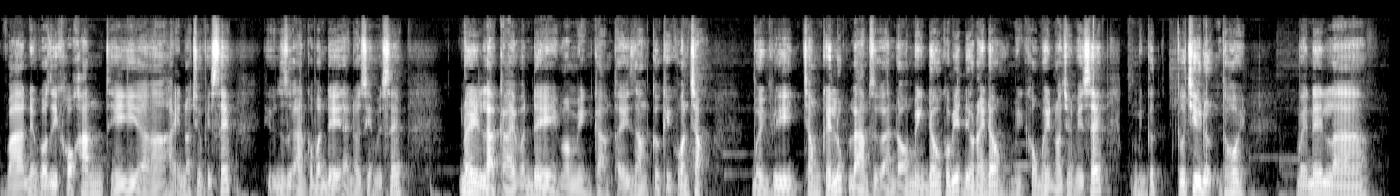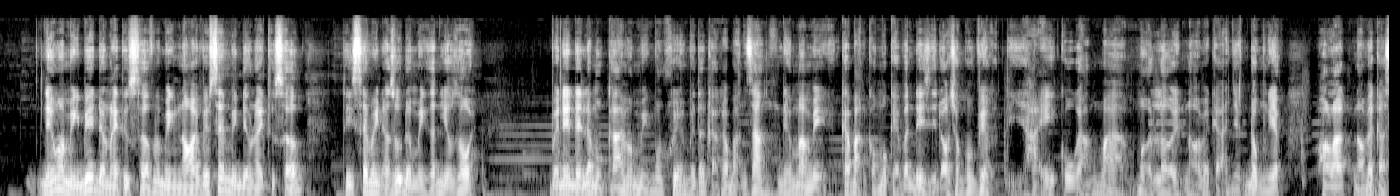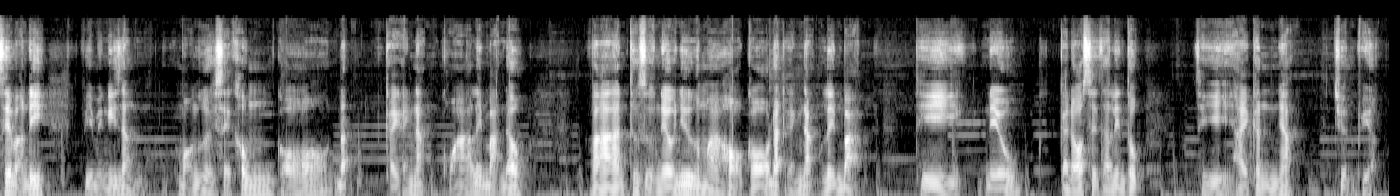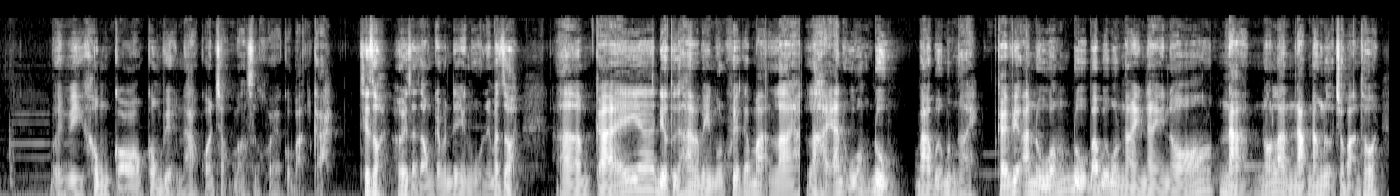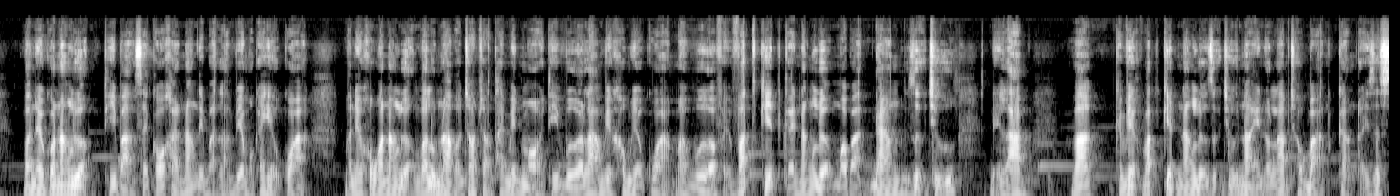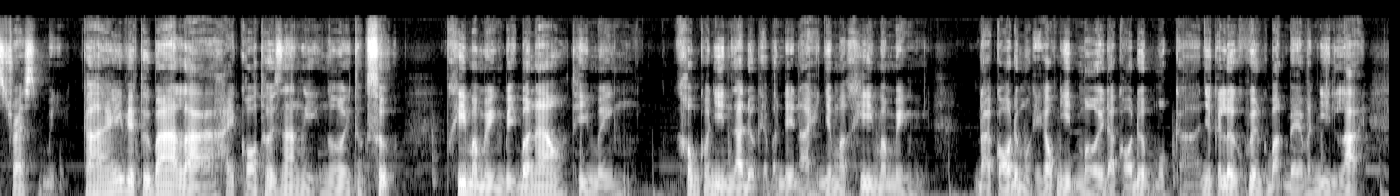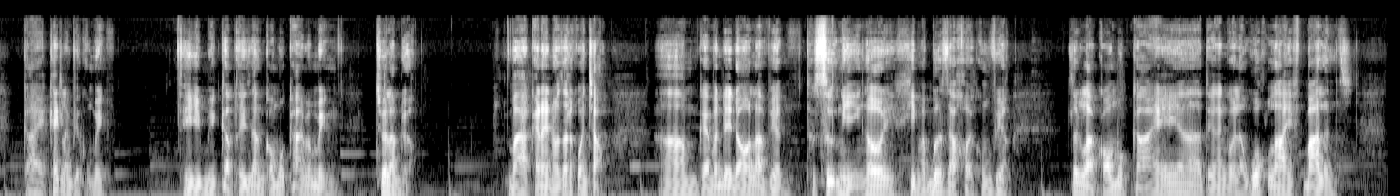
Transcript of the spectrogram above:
và nếu có gì khó khăn thì uh, hãy nói chuyện với sếp. Thì dự án có vấn đề hãy nói chuyện với sếp. Đây là cái vấn đề mà mình cảm thấy rằng cực kỳ quan trọng. Bởi vì trong cái lúc làm dự án đó mình đâu có biết điều này đâu. Mình không hề nói chuyện với sếp. Mình cứ cứ chịu đựng thôi. Vậy nên là nếu mà mình biết điều này từ sớm và mình nói với sếp mình điều này từ sớm thì sếp mình đã giúp được mình rất nhiều rồi. Vậy nên đấy là một cái mà mình muốn khuyên với tất cả các bạn rằng nếu mà mình, các bạn có một cái vấn đề gì đó trong công việc thì hãy cố gắng mà mở lời nói với cả những đồng nghiệp hoặc là nói với cả sếp bạn đi vì mình nghĩ rằng mọi người sẽ không có đặt cái gánh nặng quá lên bạn đâu. Và thực sự nếu như mà họ có đặt gánh nặng lên bạn thì nếu cái đó xảy ra liên tục thì hãy cân nhắc chuyển việc. Bởi vì không có công việc nào quan trọng bằng sức khỏe của bạn cả. Chết rồi hơi dài dòng cái vấn đề ngủ này mất rồi. À, cái à, điều thứ hai mà mình muốn khuyên các bạn là là hãy ăn uống đủ ba bữa một ngày. Cái việc ăn uống đủ ba bữa một ngày này nó nạp nó là nạp năng lượng cho bạn thôi và nếu có năng lượng thì bạn sẽ có khả năng để bạn làm việc một cách hiệu quả. Và nếu không có năng lượng và lúc nào cũng trong trạng thái mệt mỏi thì vừa làm việc không hiệu quả mà vừa phải vắt kiệt cái năng lượng mà bạn đang dự trữ để làm. Và cái việc vắt kiệt năng lượng dự trữ này nó làm cho bạn cảm thấy rất stress. Mình cái việc thứ ba là hãy có thời gian nghỉ ngơi thực sự. Khi mà mình bị burnout thì mình không có nhìn ra được cái vấn đề này. Nhưng mà khi mà mình đã có được một cái góc nhìn mới, đã có được một cái, những cái lời khuyên của bạn bè và nhìn lại cái cách làm việc của mình thì mình cảm thấy rằng có một cái mà mình chưa làm được. Và cái này nó rất là quan trọng. À, cái vấn đề đó là việc thực sự nghỉ ngơi khi mà bước ra khỏi công việc. Tức là có một cái ờ, tiếng anh gọi là work life balance.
